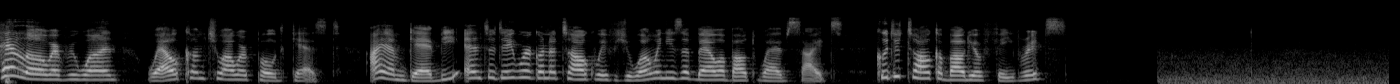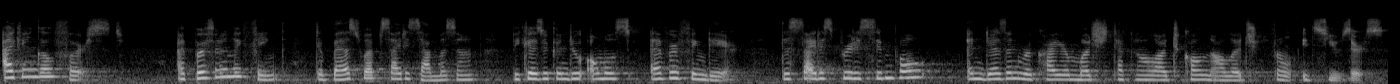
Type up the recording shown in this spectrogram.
Hello, everyone. Welcome to our podcast. I am Gabby, and today we're going to talk with João and Isabel about websites. Could you talk about your favorites? I can go first. I personally think the best website is Amazon because you can do almost everything there. The site is pretty simple and doesn't require much technological knowledge from its users.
